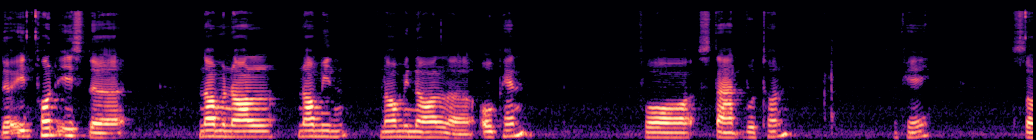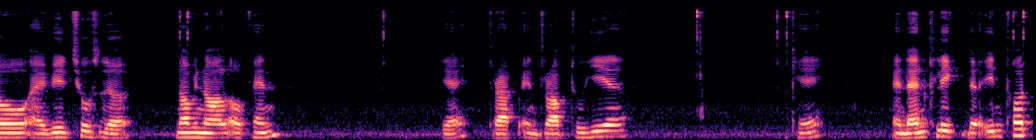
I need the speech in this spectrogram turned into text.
The input is the nominal nomin nominal uh, open for start button. Okay. So I will choose the nominal open. Yeah drag and drop to here. Okay. And then click the input.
